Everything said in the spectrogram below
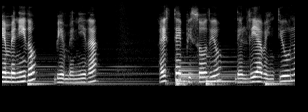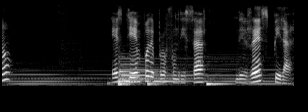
Bienvenido, bienvenida a este episodio del día 21. Es tiempo de profundizar, de respirar.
